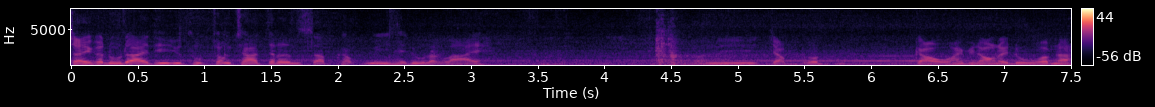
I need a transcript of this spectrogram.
ใจก็ดูได้ที่ YouTube ช่องชาติเจริญทรัพย์ครับ มีให้ดูหลากหลายวันนี้จับรถเก่าให้พี่น้องได้ดูครับนะ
